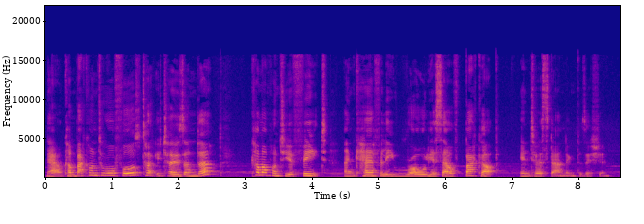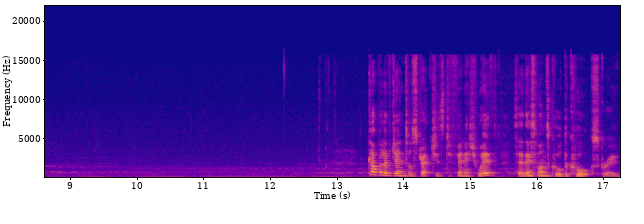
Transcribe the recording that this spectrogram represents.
Now come back onto all fours, tuck your toes under, come up onto your feet and carefully roll yourself back up into a standing position. Couple of gentle stretches to finish with. So this one's called the corkscrew.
